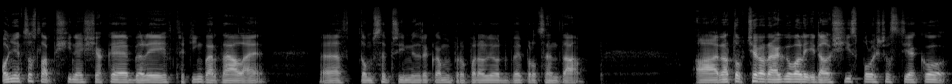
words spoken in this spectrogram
o něco slabší, než jaké byly v třetím kvartále. Uh, v tom se příjmy z reklamy propadaly o 2%. A na to včera reagovali i další společnosti jako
